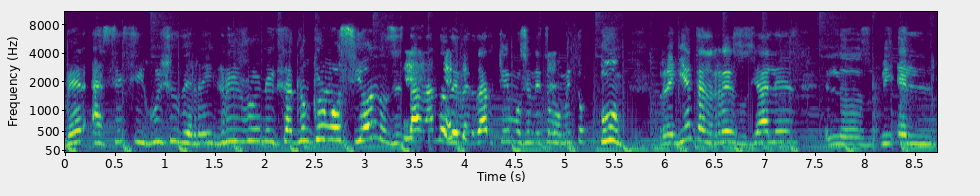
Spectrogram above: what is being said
ver a Ceci Gushu de regreso en Exatlón. ¡Qué emoción nos está dando! De verdad, qué emoción en este momento. ¡Pum! Revientan las redes sociales, los, el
